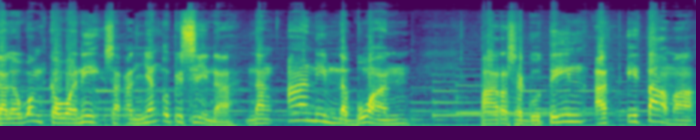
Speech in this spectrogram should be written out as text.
dalawang kawani sa kanyang opisina ng anim na buwan para sagutin at itama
